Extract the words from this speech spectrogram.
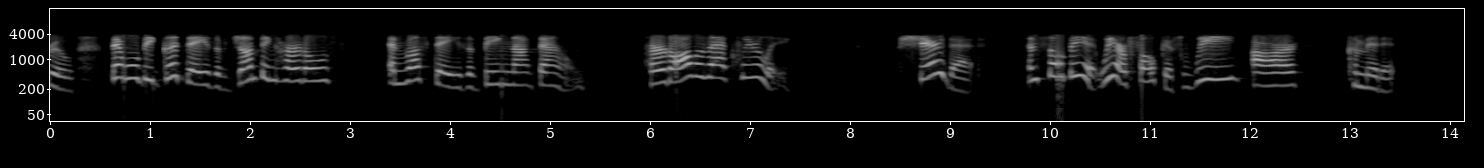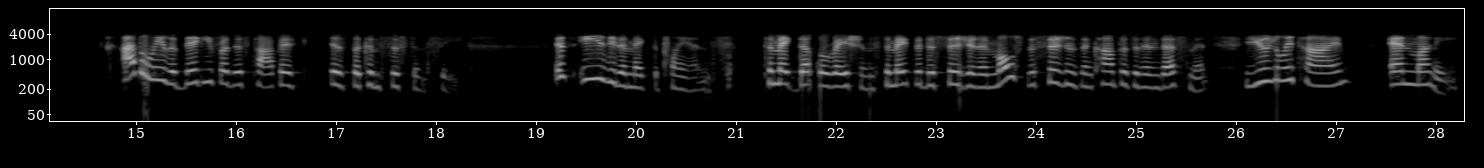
through. There will be good days of jumping hurdles and rough days of being knocked down. Heard all of that clearly. Shared that. And so be it. We are focused. We are committed. I believe the biggie for this topic is the consistency. It's easy to make the plans, to make declarations, to make the decision, and most decisions encompass an investment, usually time and money.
